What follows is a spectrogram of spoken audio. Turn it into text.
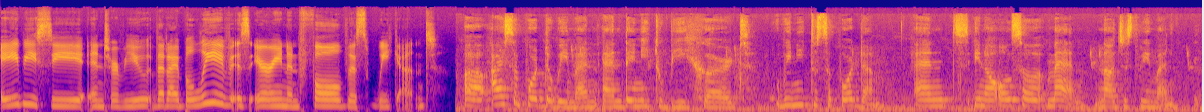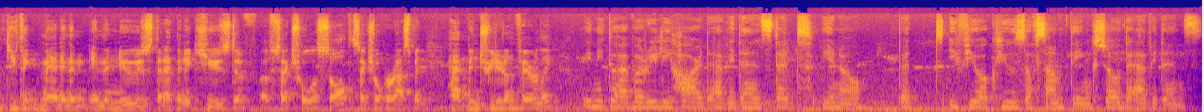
ABC interview that I believe is airing in full this weekend. Uh, I support the women, and they need to be heard. We need to support them, and you know, also men, not just women. Do you think men in the in the news that have been accused of, of sexual assault and sexual harassment have been treated unfairly? We need to have a really hard evidence that you know that if you're accused of something, show the evidence.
